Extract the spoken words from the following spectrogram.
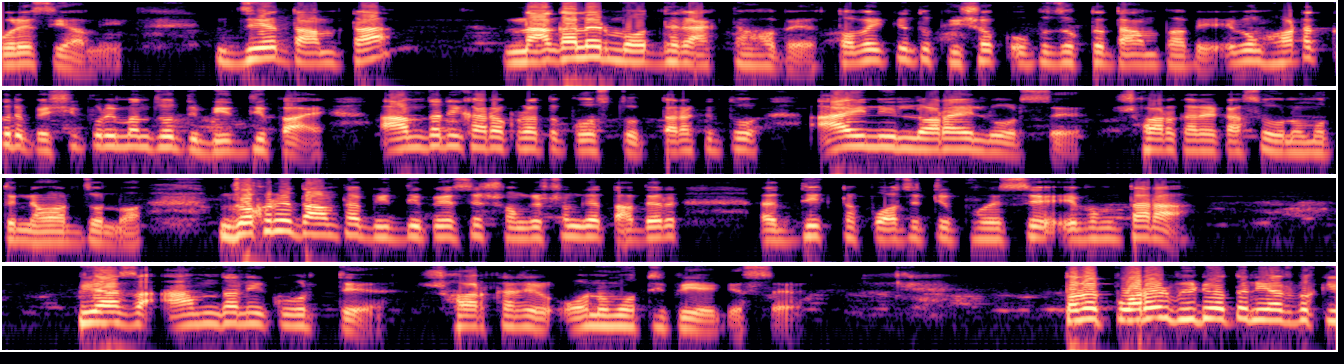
করেছি আমি। যে দামটা নাগালের মধ্যে রাখতে হবে তবে কিন্তু কৃষক উপযুক্ত দাম পাবে। এবং হঠাৎ করে বেশি পরিমাণ যদি বৃদ্ধি পায়, আমদানিকারকরা তো প্রস্তুত, তারা কিন্তু আইনি লড়াই লড়ছে সরকারের কাছে অনুমতি নেওয়ার জন্য। যখনই দামটা বৃদ্ধি পেয়েছে, সঙ্গে সঙ্গে তাদের দিকটা পজিটিভ হয়েছে এবং তারা পেঁয়াজ আমদানি করতে সরকারের অনুমতি পেয়ে গেছে। তবে পরের ভিডিওতে নিয়ে আসব কি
